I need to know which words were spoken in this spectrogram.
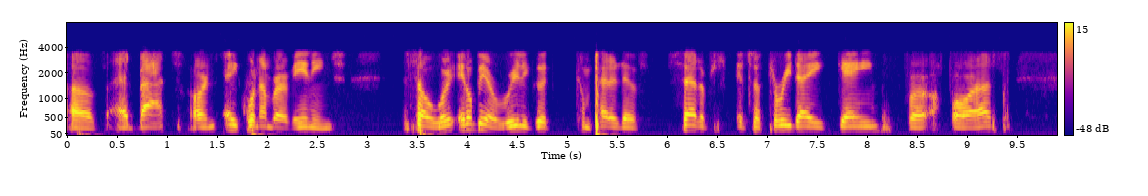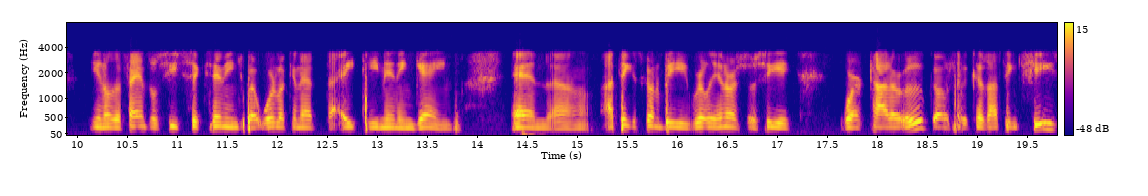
of at bats or an equal number of innings. So it'll be a really good competitive set of. It's a three day game for for us. You know the fans will see six innings, but we're looking at the 18 inning game, and uh, I think it's going to be really interesting to see where Tyler Oob goes because I think she's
